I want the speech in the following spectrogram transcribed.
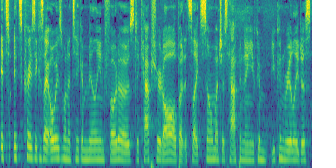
It's it's crazy because I always want to take a million photos to capture it all, but it's like so much is happening. You can you can really just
